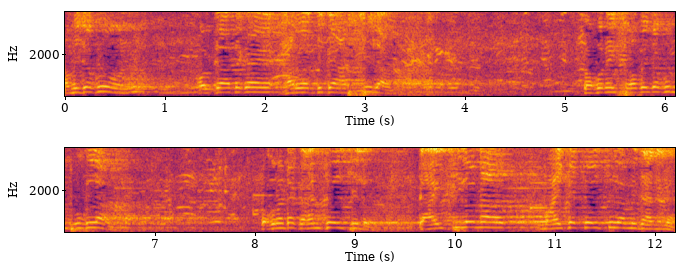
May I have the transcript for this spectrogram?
আমি যখন কলকাতা থেকে হারোয়ার দিকে আসছিলাম, তখন এই সবে যখন ঢুকলাম, তখন একটা গান চলছিল। গাইছিল না মাইকে চলছিল আমি জানি না।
